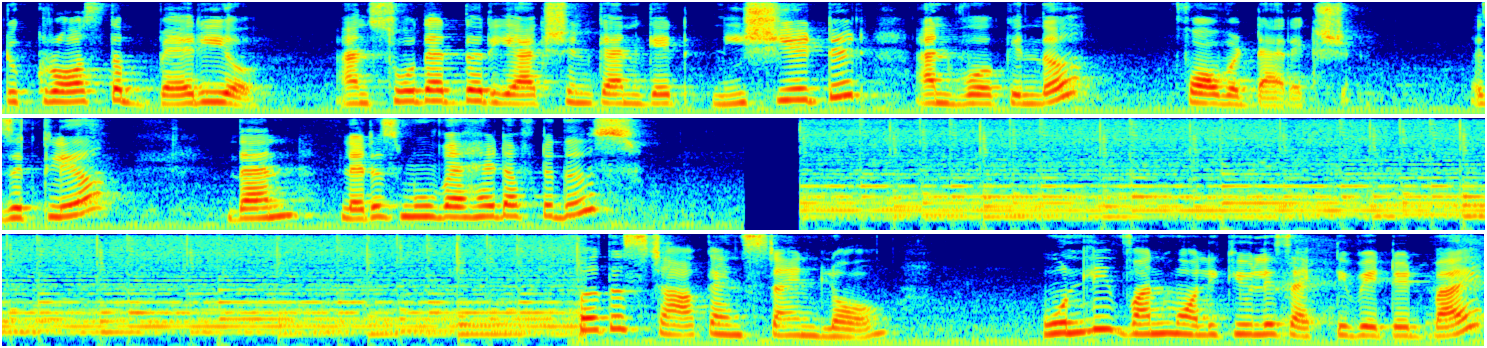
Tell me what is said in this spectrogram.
to cross the barrier and so that the reaction can get initiated and work in the forward direction. Is it clear? Then let us move ahead after this. Per the Stark-Einstein law, only one molecule is activated by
